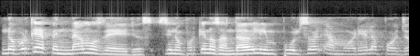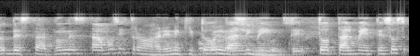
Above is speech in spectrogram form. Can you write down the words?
no porque dependamos de ellos, sino porque nos han dado el impulso, el amor y el apoyo de estar donde estamos y trabajar en equipo totalmente, con los hijos. Totalmente, eso es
